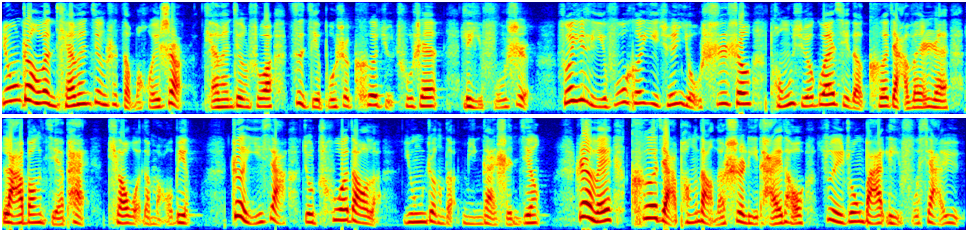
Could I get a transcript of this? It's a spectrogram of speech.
雍正问田文镜是怎么回事，田文镜说自己不是科举出身，李福是。所以李福和一群有师生同学关系的科甲文人拉帮结派，挑我的毛病，这一下就戳到了雍正的敏感神经，认为科甲朋党的势力抬头，最终把李福下狱。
